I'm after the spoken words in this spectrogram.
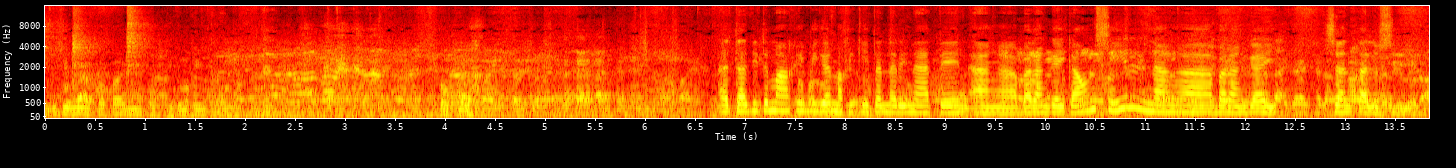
mo magpapahal mo ko, hindi ko makita. Ikaw pala. At ah, dito mga kaibigan, makikita na rin natin ang ah, Barangay Council ng ah, Barangay Santa Lucia.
